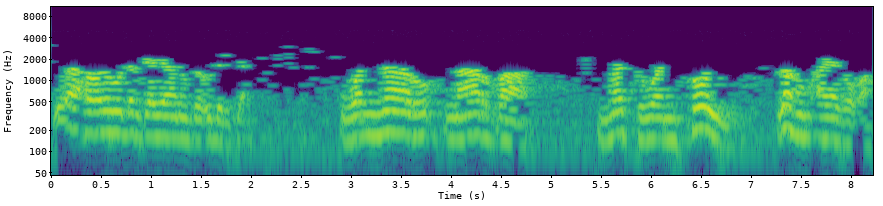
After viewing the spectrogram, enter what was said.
sidaa xooluhu dhergayaanunba u dhergaan waannaaru naar maswan hooy lahum u ah.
